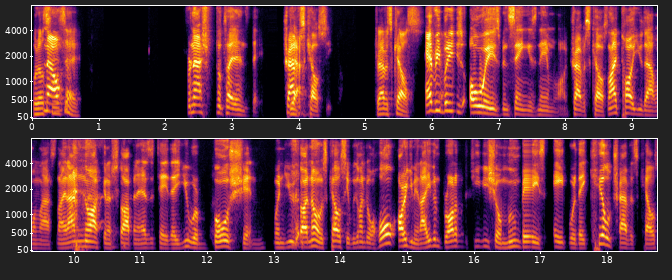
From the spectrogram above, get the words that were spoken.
what else now, can you say? For National Tight Ends Day, Travis yeah. Kelce. Travis Kelce. Everybody's always been saying his name wrong, Travis Kelce. And I taught you that one last night. I'm not going to stop and hesitate that you were bullshitting when you thought, no, it was Kelce. We got into a whole argument. I even brought up the TV show Moonbase 8 where they killed Travis Kelce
